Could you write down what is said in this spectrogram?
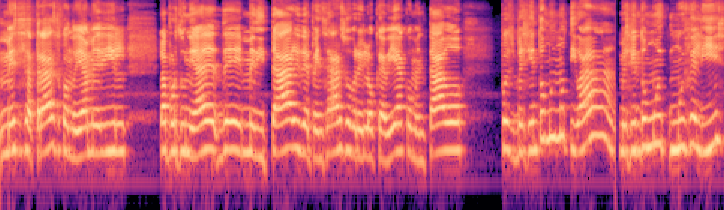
meses atrás, cuando ya me di la oportunidad de meditar y de pensar sobre lo que había comentado, pues me siento muy motivada, me siento muy, muy feliz,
